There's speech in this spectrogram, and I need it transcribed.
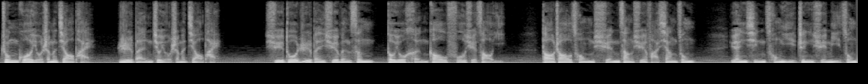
中国有什么教派，日本就有什么教派。许多日本学问僧都有很高佛学造诣。道昭从玄奘学法相宗，原行从义真学密宗，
